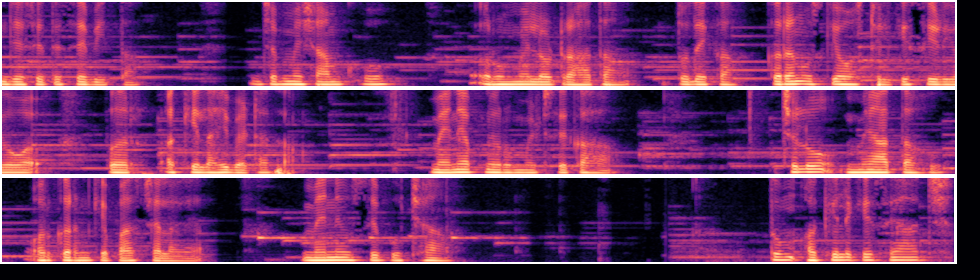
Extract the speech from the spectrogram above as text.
जैसे तैसे बीता। जब मैं शाम को रूम में लौट रहा था तो देखा करण उसके हॉस्टल की सीढ़ियों पर अकेला ही बैठा था। मैंने अपने रूममेट से कहा, चलो, मैं आता हूँ। और करण के पास चला गया। मैंने उससे पूछा, तुम अकेले कैसे आज?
